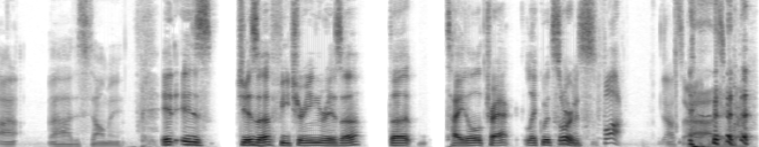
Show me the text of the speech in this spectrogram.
I, uh, just tell me. it is GZA featuring RZA, the title track "Liquid Swords." Fuck. Oh, sorry.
